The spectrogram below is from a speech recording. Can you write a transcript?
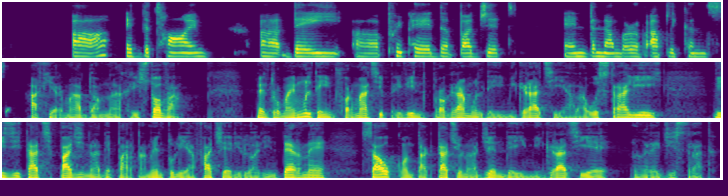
are at the time uh, they uh, prepared the budget and the number of applicants. Afirma doamna Hristova. Pentru mai multe informații privind programul de imigrație al Australiei, vizitați pagina Departamentului Afacerilor Interne sau contactați un agent de imigrație înregistrat.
